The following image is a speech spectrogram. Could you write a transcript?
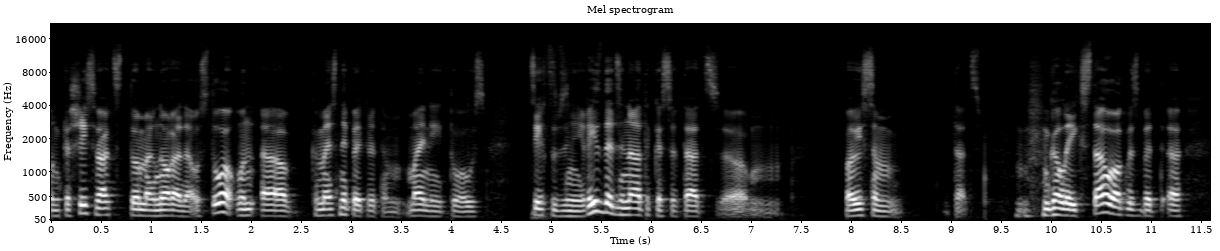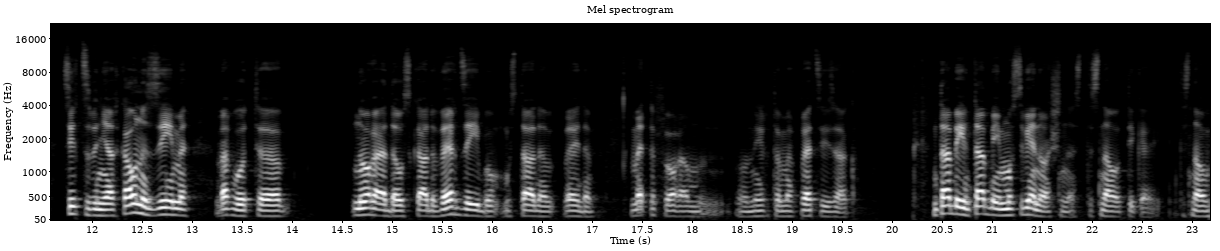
un ka šis vārds tomēr norāda uz to, un uh, ka mēs nepiekritam mainīt to uz sirdsapziņa ir izdedzināta, kas ir tāds um, pavisam tāds galīgs stāvoklis, bet uh, sirdsapziņa ar kaunas zīme varbūt uh, norāda uz kādu verdzību, uz tāda veida metaforām un, un ir tomēr precīzāk. Un tā bija, tā bija mūsu vienošanās. Tas nav tikai, tas nav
